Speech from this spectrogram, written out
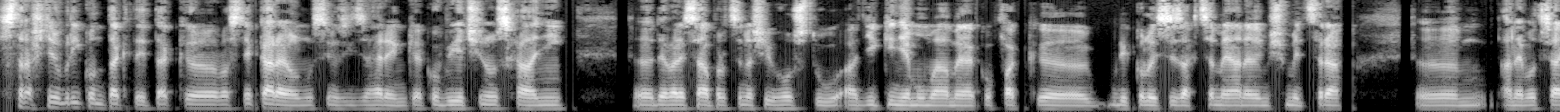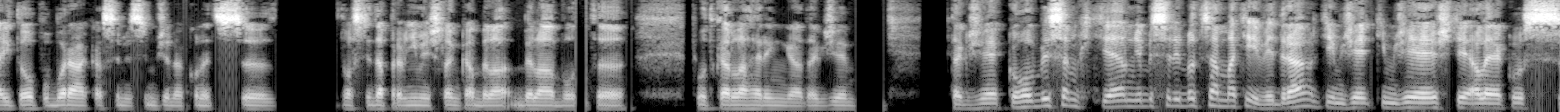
strašně dobrý kontakty, tak eh, vlastně Karel, musím říct, Herring, jako většinou schání 90% eh, našich hostů a díky němu máme jako fakt, eh, kdykoliv si zachceme, já nevím, Šmicra, ehm, a nebo třeba i toho Poboráka si myslím, že nakonec vlastně ta první myšlenka byla, byla od, od Karla Heringa, takže takže koho by jsem chtěl, mně by se líbil třeba Matěj Vidra, tím že, tím, že je ještě ale jako z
